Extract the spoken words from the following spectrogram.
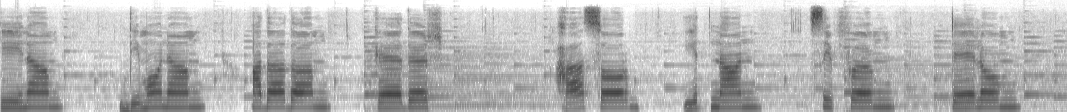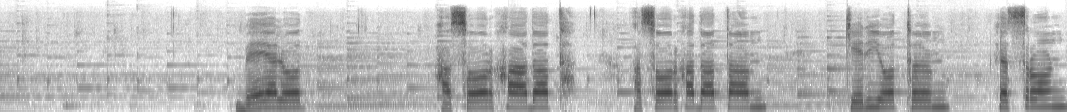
Kinah Dimonah Adadah Kedesh Hazor Ithnan Ziph telom Bealot Hasor Hadat Hasor Hadatam Keriotum Hesron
